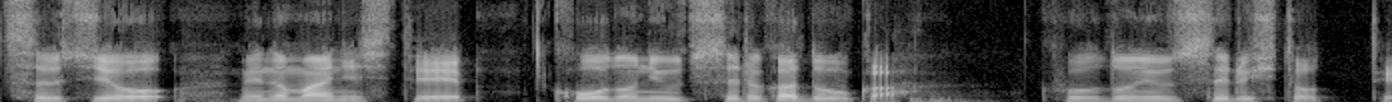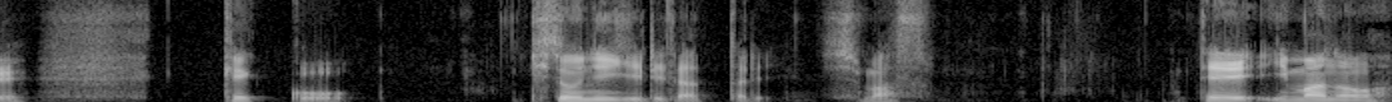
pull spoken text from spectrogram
数値を目の前にして行動に移せるかどうか行動に移せる人って結構一握りだったりします。で今の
